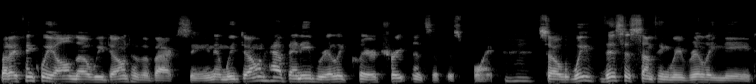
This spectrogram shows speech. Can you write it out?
But I think we all know we don't have a vaccine and we don't have any really clear treatments at this point. Mm-hmm. So we this is something we really need.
